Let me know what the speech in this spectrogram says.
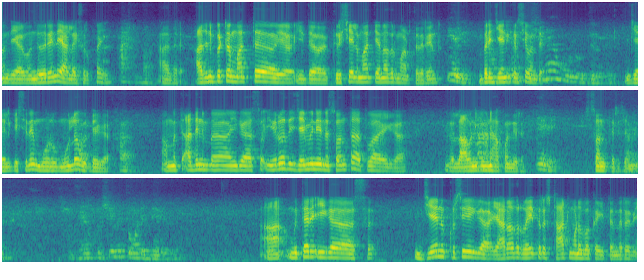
ಒಂದು ಎರಡು ಒಂದೂವರೆಯಿಂದ ಎರಡು ಲಕ್ಷ ರೂಪಾಯಿ. ಆದ್ರೆ ಆದರೆ ಅದನ್ನ ಬಿಟ್ಟರೆ ಮತ್ತೆ ಇದು ಕೃಷಿಯಲ್ಲಿ ಮತ್ತೆ ಏನಾದರೂ ಏನು ಎಲ್ಲಿ? ಬರೀ ಜೇನು ಕೃಷಿ ಒಂದೇ? ಕೃಷಿನೇ ಮೂಲ ಉದ್ಯೋಗ. ಜೇನು ಕೃಷಿನೇ ಮೂರು ಮೂಲ ಉದ್ಯೋಗ. ಮತ್ತೆ ಮತ್ತು ಅದನ್ನ ಬ- ಈಗ ಸ್ವ ಇರೋದು ಜಮೀನಿನ ಸ್ವಂತ ಅಥವಾ ಈಗ ಲಾವಣಿ ಗಿವಣಿ ಹಾಕೊಂಡಿರಿ? ಸ್ವಂತ ರೀ ಜಮೀನು. ಜೇನು ಕೃಷಿನೂ ತೊಗೊಂಡಿದ್ದೇವೆ. ರೀ. ಮತ್ತು ಈಗ ಸ ಜೇನು ಕೃಷಿ ಈಗ ಯಾರಾದರೂ ರೈತರು ಸ್ಟಾರ್ಟ್ ಮಾಡ್ಬೇಕಾಗಿತ್ತಂದ್ರೆ ರೀ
